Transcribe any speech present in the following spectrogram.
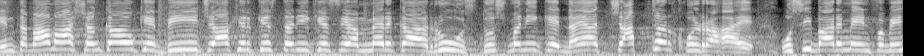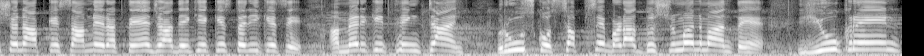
इन तमाम आशंकाओं के बीच आखिर किस तरीके से अमेरिका, रूस, दुश्मनी के नया चैप्टर खुल रहा है, उसी बारे में इंफॉर्मेशन आपके सामने रखते हैं, जहाँ देखिए किस तरीके से अमेरिकी थिंक टैंक रूस को सबसे बड़ा दुश्मन मानते हैं। यूक्रेन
